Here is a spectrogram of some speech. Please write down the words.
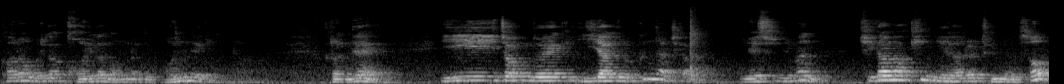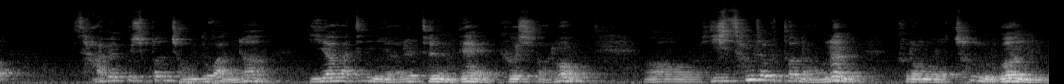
그거는 우리가 거리가 너무나도 먼 얘기입니다. 그런데 이 정도의 이야기로 끝나지가 않아요. 예수님은 기가 막힌 이하를 들면서 490번 정도가 아니라 이하 같은 이하를 드는데 그것이 바로 어, 23절부터 나오는 그러므로 천국은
